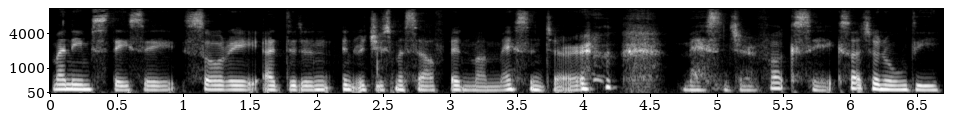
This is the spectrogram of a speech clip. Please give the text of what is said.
My name's Stacey. Sorry I didn't introduce myself in my messenger. messenger, fuck's sake, such an oldie.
